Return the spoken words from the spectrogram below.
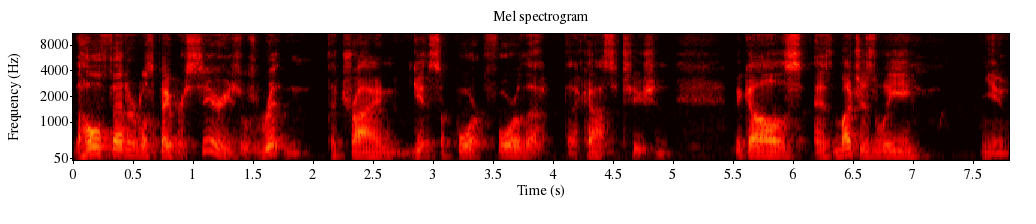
the whole Federalist Paper series was written to try and get support for the, the Constitution. Because as much as we, you know,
